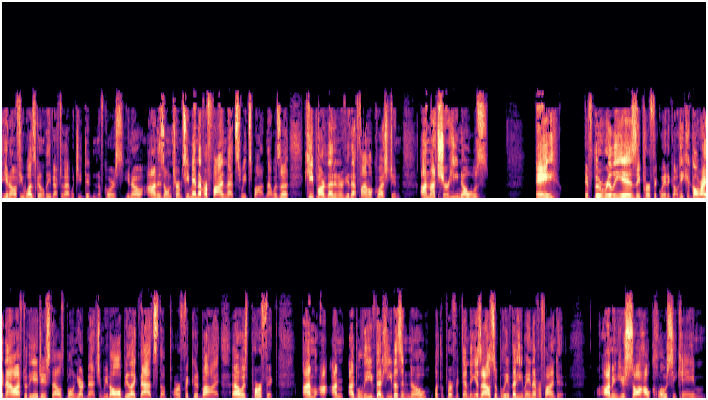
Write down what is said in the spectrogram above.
you know if he was going to leave after that which he didn't of course you know on his own terms. He may never find that sweet spot and that was a key part of that interview that final question. I'm not sure he knows a if there really is a perfect way to go. He could go right now after the aj styles boneyard match and we'd all be like that's the perfect goodbye. That was perfect. I'm I'm I believe that he doesn't know what the perfect ending is. I also believe that he may never find it. I mean, you saw how close he came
